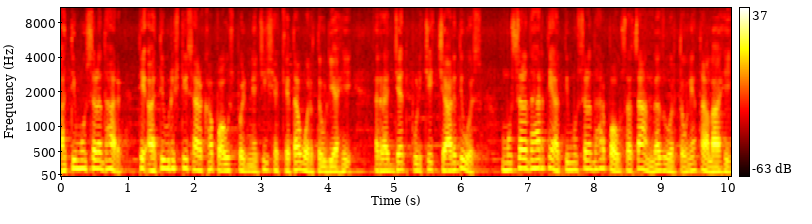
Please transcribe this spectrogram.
अतिमुसळधार ते अतिवृष्टीसारखा पाऊस पडण्याची शक्यता वर्तवली आहे. राज्यात पुढचे चार दिवस मुसळधार ते अतिमुसळधार पावसाचा अंदाज वर्तवण्यात आला आहे.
